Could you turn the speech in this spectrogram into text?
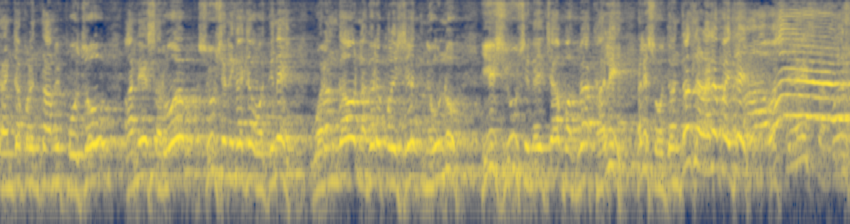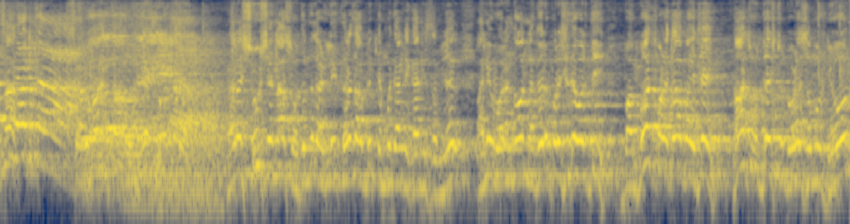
त्यांच्यापर्यंत आम्ही पोहोचवू आणि सर्व शिवसैनिकाच्या वतीने वरंगाव नगर परिषद निवडणूक ही शिवसेनेच्या बगव्याखाली आणि स्वतंत्रच लढायला पाहिजे सर्वांचा उद्देश होता. कारण शिवसेना स्वतंत्र लढली तरच आपली किंमत या ठिकाणी समजेल. आणि वरंगाव नगर परिषदेवरती भगवाच फडकला पाहिजे हाच उद्देश डोळ्यासमोर ठेवून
